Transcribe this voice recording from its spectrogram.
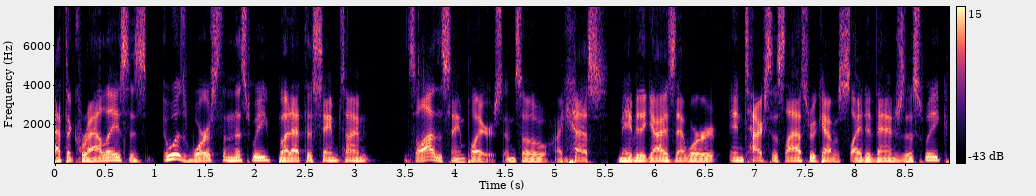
at the Corales is it was worse than this week, but at the same time, it's a lot of the same players. And so I guess maybe the guys that were in Texas last week have a slight advantage this week.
